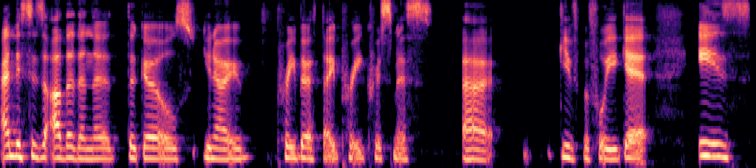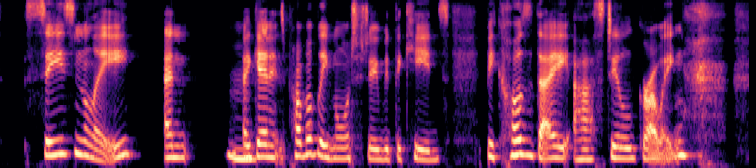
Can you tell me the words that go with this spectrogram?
and this is other than the the girls you know pre-birthday pre-christmas uh, give before you get is seasonally and mm. again it's probably more to do with the kids because they are still growing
